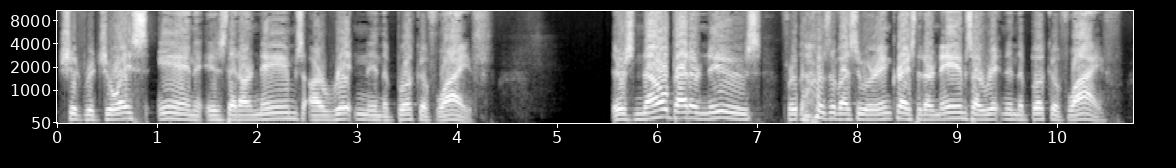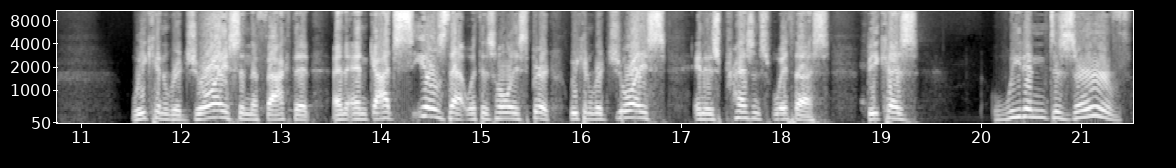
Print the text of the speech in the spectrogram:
should rejoice in, is that our names are written in the book of life. There's no better news for those of us who are in Christ that our names are written in the book of life. We can rejoice in the fact that, and, and God seals that with His Holy Spirit. We can rejoice in His presence with us because we didn't deserve,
